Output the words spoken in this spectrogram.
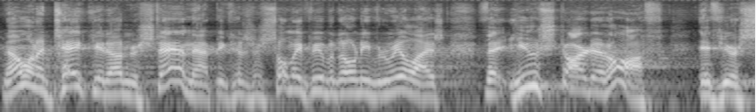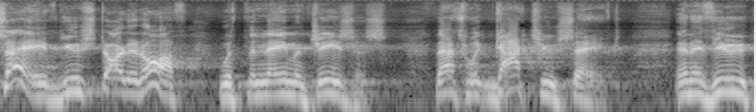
Now, I want to take you to understand that because there's so many people don't even realize that you started off, if you're saved, you started off with the name of Jesus. That's what got you saved. And if you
